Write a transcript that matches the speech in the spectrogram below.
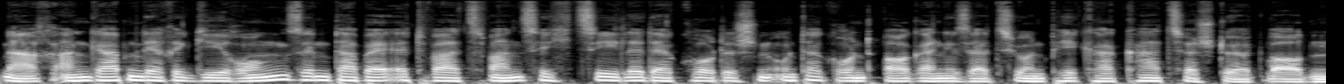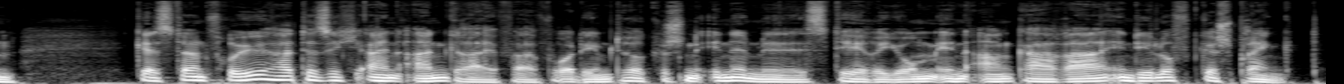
Nach Angaben der Regierung sind dabei etwa 20 Ziele der kurdischen Untergrundorganisation PKK zerstört worden. Gestern früh hatte sich ein Angreifer vor dem türkischen Innenministerium in Ankara in die Luft gesprengt.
